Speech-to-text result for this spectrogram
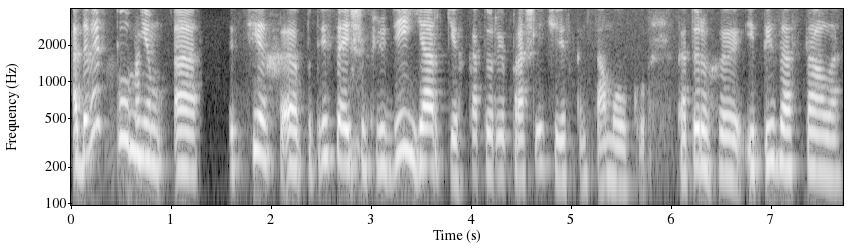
А давай вспомним а, тех а, потрясающих людей, ярких, которые прошли через комсомолку, которых а, и ты застала,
